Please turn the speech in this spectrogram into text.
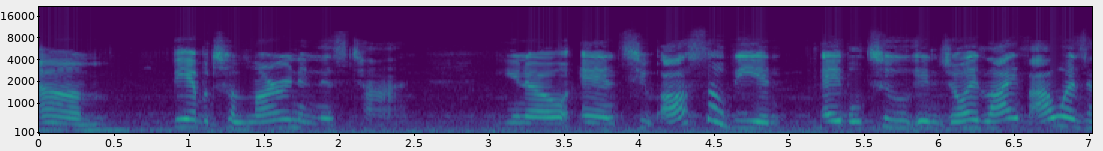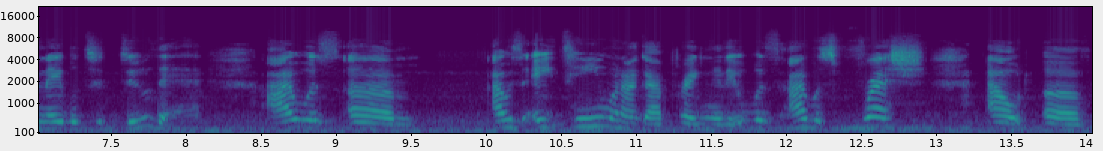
um, be able to learn in this time, you know, and to also be able to enjoy life. I wasn't able to do that. I was um I was 18 when I got pregnant. It was I was fresh out of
